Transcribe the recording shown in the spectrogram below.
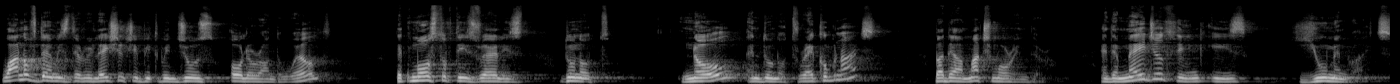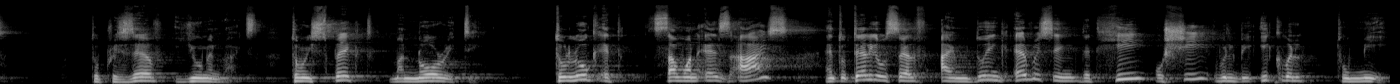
One of them is the relationship between Jews all around the world, that most of the Israelis do not know and do not recognize, but there are much more in there. And the major thing is human rights, to preserve human rights, to respect minority, to look at someone else's eyes and to tell yourself, I'm doing everything that he or she will be equal to me.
